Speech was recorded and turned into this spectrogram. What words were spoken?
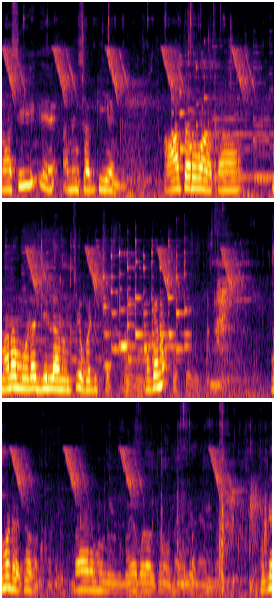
రాసి అన్ని సబ్కి ఇవ్వండి ఆ తర్వాత మనం కూడా జిల్లా నుంచి ఒకటి ఇచ్చేస్తాం ఓకేనా? ఏమంటారు? భయపడాల్సిన అవసరం లేదు. ఓకే?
